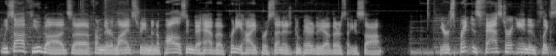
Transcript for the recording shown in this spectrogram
We saw a few gods uh, from their live stream, and Apollo seemed to have a pretty high percentage compared to the others that you saw. Your sprint is faster and inflicts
